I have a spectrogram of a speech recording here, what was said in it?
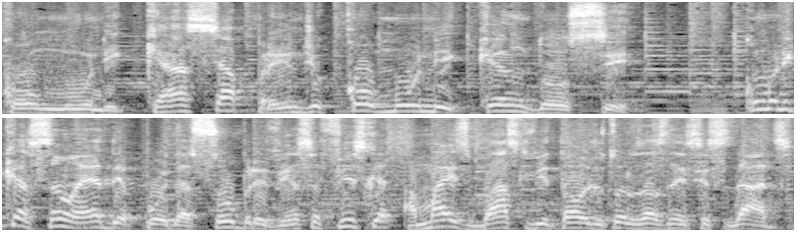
comunicar se aprende comunicando-se. Comunicação é, depois da sobrevivência física, a mais básica e vital de todas as necessidades.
